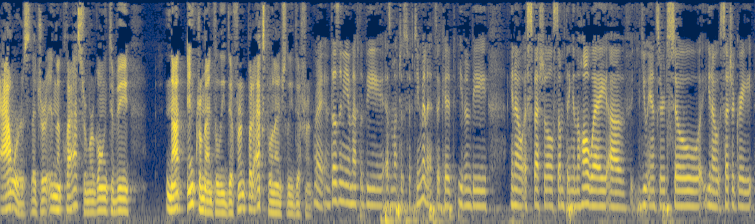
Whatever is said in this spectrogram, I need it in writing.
hours that you're in the classroom are going to be not incrementally different, but exponentially different. Right. And it doesn't even have to be as much as 15 minutes. It could even be, you know, a special something in the hallway of you answered so, you know, such a great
